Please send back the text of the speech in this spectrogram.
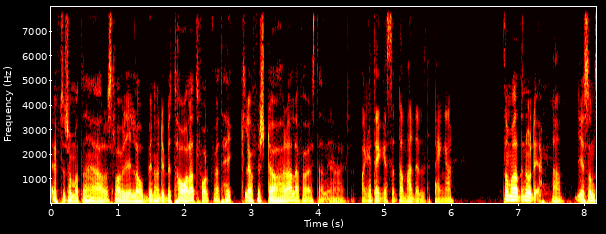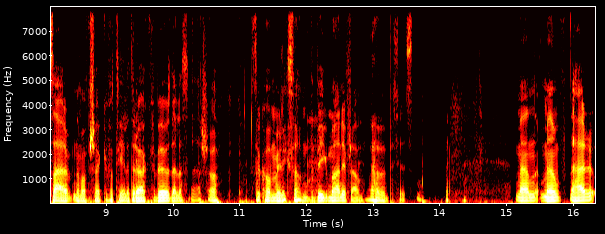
Eftersom att den här slaverilobbyn hade betalat folk för att häckla och förstöra alla föreställningar. Ja, man kan tänka sig att de hade lite pengar. De hade nog det. Ja. Det är som så här när man försöker få till ett rökförbud eller sådär så, så kommer liksom the big money fram. Ja, precis. Men, men det här,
